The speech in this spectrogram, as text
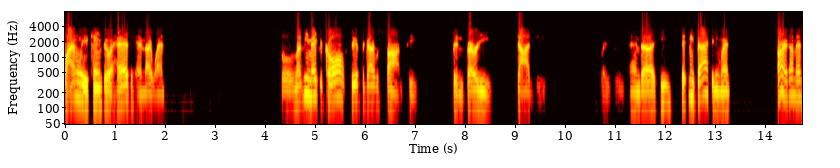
finally it came to a head, and I went, let me make a call, see if the guy responds. He's been very dodgy lately. And uh, he hit me back and he went, All right, I'm in.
